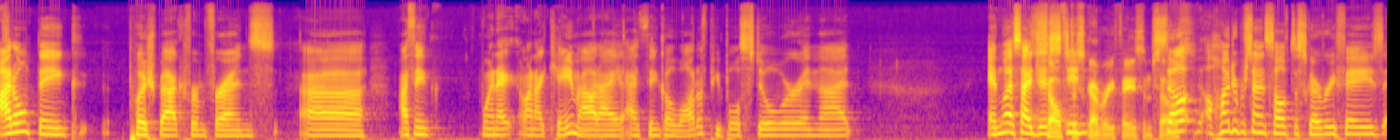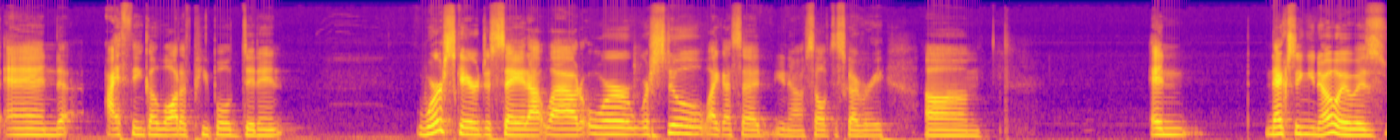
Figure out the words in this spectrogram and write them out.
I don't think pushback from friends. Uh, I think when I when I came out, I I think a lot of people still were in that. Unless I just Self discovery phase themselves. self 100% self discovery phase, and I think a lot of people didn't. Were scared to say it out loud, or we're still, like I said, you know, self discovery. Um, and next thing you know, it was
